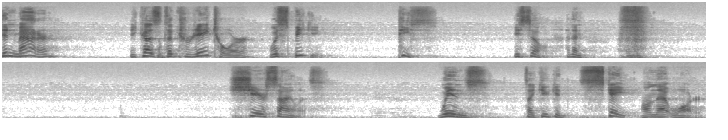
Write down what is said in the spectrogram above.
Didn't matter because the Creator was speaking. Peace, be still. And then sheer silence. Winds, it's like you could skate on that water.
